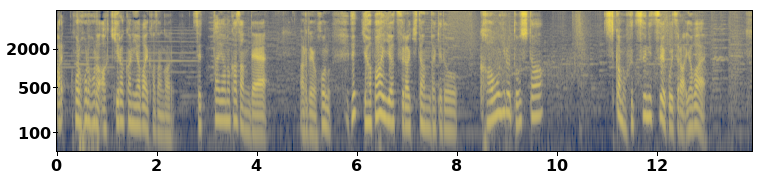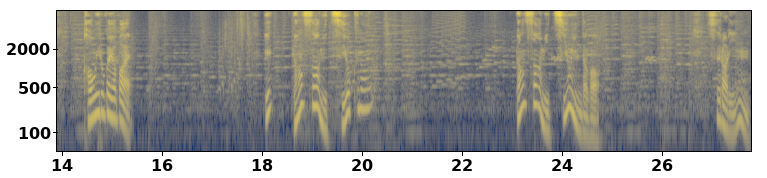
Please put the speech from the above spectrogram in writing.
あれ。ほらほらほら。明らかにやばい火山がある。絶対あの火山で。あれだよ、炎。え、やばい奴ら来たんだけど、顔色どうした？しかも普通に強いこいつら。やばい。顔色がやばい。えランスアーミー強くない？ランスアーミー強いんだが。スラリン、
